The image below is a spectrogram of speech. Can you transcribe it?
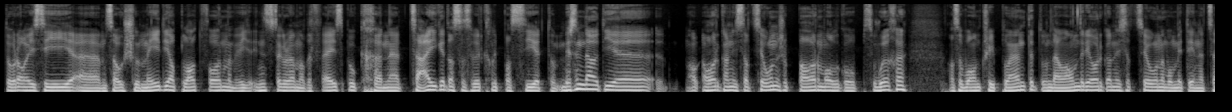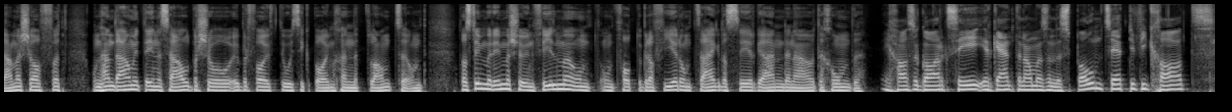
durch unsere ähm, Social Media Plattformen wie Instagram oder Facebook können zeigen, dass das wirklich passiert. Und wir sind auch die äh, Organisationen schon ein paar Mal besuchen, also One Tree Planted und auch andere Organisationen, die mit ihnen zusammenarbeiten und haben auch mit ihnen selber schon über 5000 Bäume können pflanzen und das tun wir immer schön filmen und, und fotografieren und zeigen das sehr gerne dann auch den Kunden. Ich habe sogar gesehen, ihr gebt dann einmal so ein Baumzertifikat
